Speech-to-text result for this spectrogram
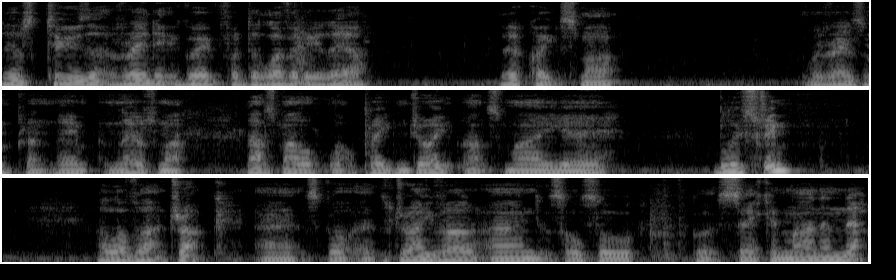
There's two that are ready to go out for delivery there. They're quite smart. With resin print name. And there's my, that's my little pride and joy. That's my uh, Blue Stream. I love that truck. Uh, it's got its driver and it's also got second man in there.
